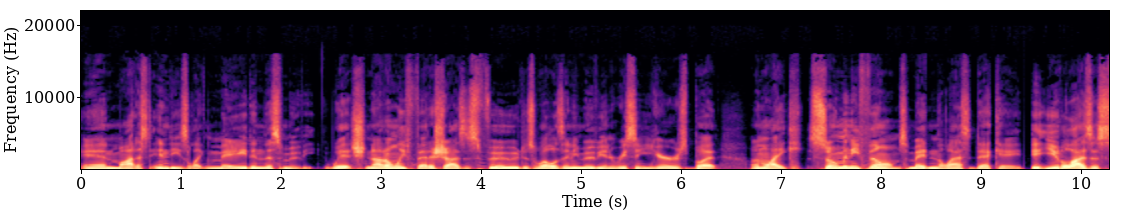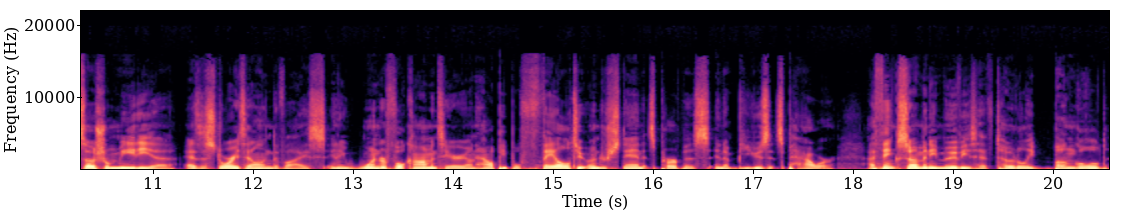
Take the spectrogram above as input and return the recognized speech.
and modest indies like Made in this movie, which not only fetishizes food as well as any movie in recent years, but unlike so many films made in the last decade, it utilizes social media as a storytelling device in a wonderful commentary on how people fail to understand its purpose and abuse its power. I think so many movies have totally bungled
